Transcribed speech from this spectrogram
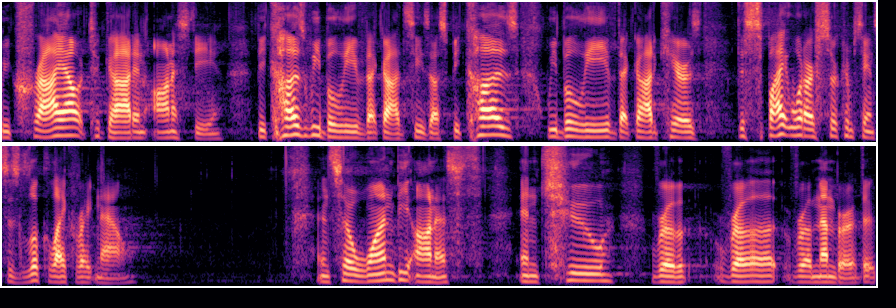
We cry out to God in honesty because we believe that God sees us, because we believe that God cares, despite what our circumstances look like right now. And so, one, be honest, and two, re- re- remember. There,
